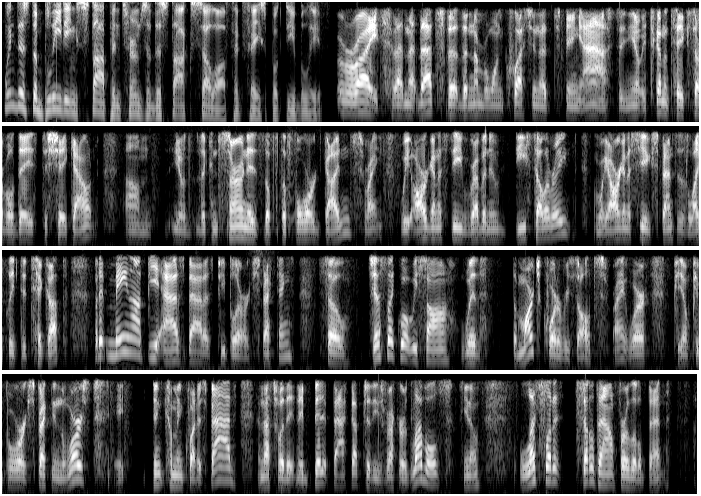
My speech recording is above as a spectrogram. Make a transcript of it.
When does the bleeding stop in terms of the stock sell off at Facebook, do you believe? Right. That, that's the, the number one question that's being asked. And, you know, it's going to take several days to shake out. Um, you know, the concern is the, the forward guidance, right? We are going to see revenue decelerate. And we are going to see expenses likely to tick up. But it may not be as bad as people are expecting. So just like what we saw with the March quarter results, right, where you know people were expecting the worst, it, didn't come in quite as bad, and that's why they, they bid it back up to these record levels. You know, let's let it settle down for a little bit.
